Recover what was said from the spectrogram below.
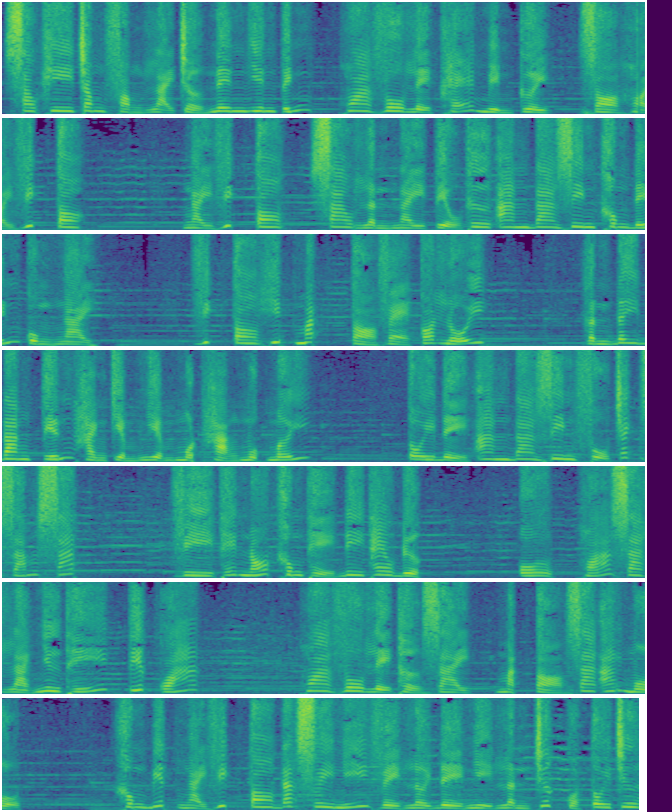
Sau khi trong phòng lại trở nên yên tĩnh, Hoa vô lệ khẽ mỉm cười, dò hỏi Victor. Ngài Victor, sao lần này tiểu thư Andazin không đến cùng ngài? Victor hít mắt, tỏ vẻ có lỗi. Gần đây đang tiến hành kiểm nghiệm một hạng mục mới. Tôi để Andazin phụ trách giám sát. Vì thế nó không thể đi theo được. Ồ, hóa ra là như thế, tiếc quá. Hoa vô lệ thở dài, mặt tỏ ra ái mộ. Không biết ngài Victor đã suy nghĩ về lời đề nghị lần trước của tôi chưa?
